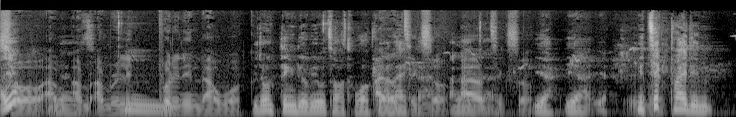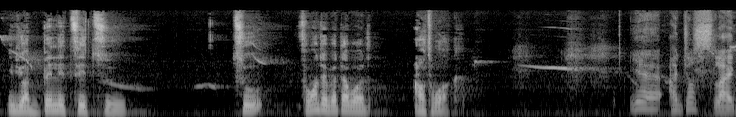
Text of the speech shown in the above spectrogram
Are you- So I'm, Yes. I'm, I'm really hmm. putting in that work. You don't think they'll be able to outwork you? I don't like think that. so. I, I don't that. think so. Yeah, yeah, yeah. You take pride in, in your ability to, to, for want of a better word, outwork. Yeah, I just like.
